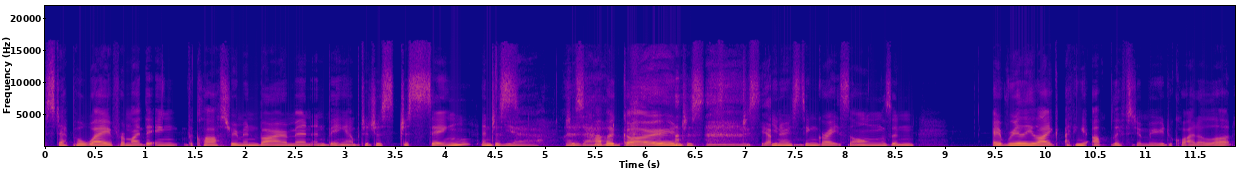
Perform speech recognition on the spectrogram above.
step away from like the in- the classroom environment and being able to just just sing and just yeah. Let just have a go and just just Yep. you know sing great songs and it really like I think it uplifts your mood quite a lot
